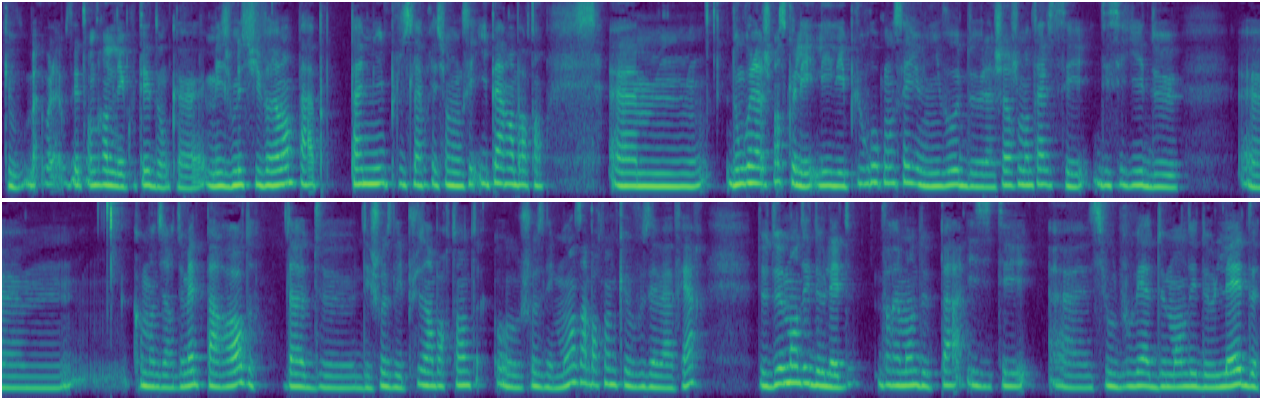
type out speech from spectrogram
Que vous, bah, voilà, vous êtes en train de l'écouter, donc. Euh, mais je me suis vraiment pas pas mis plus la pression, donc c'est hyper important. Euh, donc voilà, je pense que les, les, plus gros conseils au niveau de la charge mentale, c'est d'essayer de euh, comment dire, de mettre par ordre de, des choses les plus importantes aux choses les moins importantes que vous avez à faire, de demander de l'aide, vraiment de pas hésiter euh, si vous pouvez à demander de l'aide.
